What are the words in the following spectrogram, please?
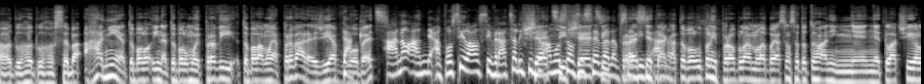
Dlho, dlho seba. Aha, nie, to bolo iné. To bol môj prvý, to bola moja prvá režia tak, vôbec. Áno, a, a posílal si, vracali ti to a musel všetci, si seba obsadiť. Presne áno. tak a to bol úplný problém, lebo ja som sa do toho ani ne, netlačil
